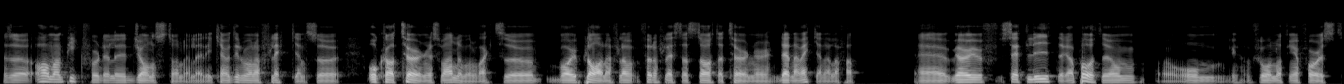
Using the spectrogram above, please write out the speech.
alltså har man Pickford eller Johnston eller det kan till och med vara Fläcken så, och har Turner som andremålvakt så var ju planen för, för de flesta att starta Turner denna veckan i alla fall. Eh, vi har ju sett lite rapporter om, om liksom, från Nottingham Forest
